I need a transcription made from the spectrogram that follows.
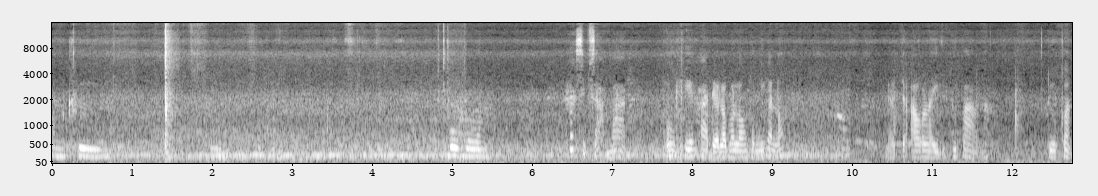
มันคือ ฟูมูลห้าสิบสามบาท โอเคค่ะ เดี๋ยวเรามาลองตรงนี้กันเนาะเดี๋ยวจะเอาอะไรอีกหรือเปล่านะ ดูก่อน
